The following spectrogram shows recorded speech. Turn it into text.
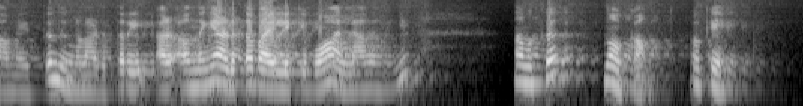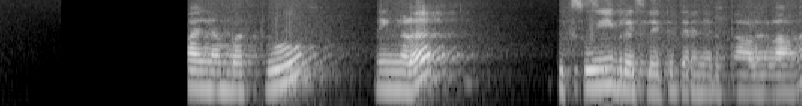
സമയത്ത് നിങ്ങൾ അടുത്ത റീ ഒന്നെങ്കിൽ അടുത്ത ഫയലിലേക്ക് പോവാം. അല്ലാന്നുണ്ടെങ്കിൽ നമുക്ക് നോക്കാം. ഓക്കെ ഫയൽ നമ്പർ ടു നിങ്ങൾ പിക്സുയി ബ്രേസ്ലെറ്റ് തിരഞ്ഞെടുത്ത ആളുകളാണ്.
